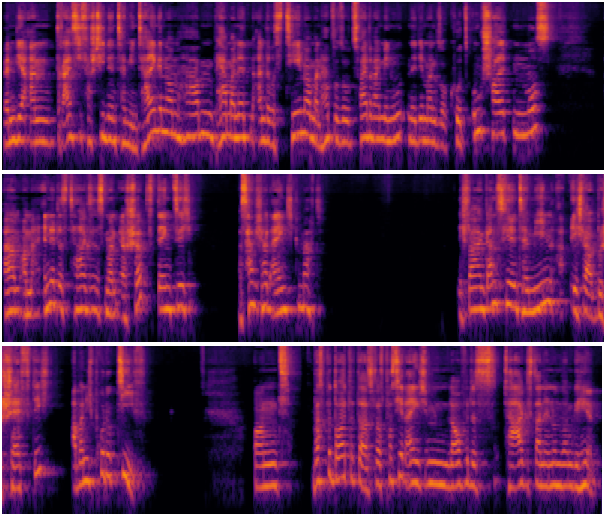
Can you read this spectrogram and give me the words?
wenn wir an 30 verschiedenen Terminen teilgenommen haben, permanent ein anderes Thema, man hat so, so zwei, drei Minuten, in denen man so kurz umschalten muss. Ähm, am Ende des Tages ist man erschöpft, denkt sich, was habe ich heute eigentlich gemacht? Ich war in ganz vielen Terminen, ich war beschäftigt, aber nicht produktiv. Und was bedeutet das? Was passiert eigentlich im Laufe des Tages dann in unserem Gehirn?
